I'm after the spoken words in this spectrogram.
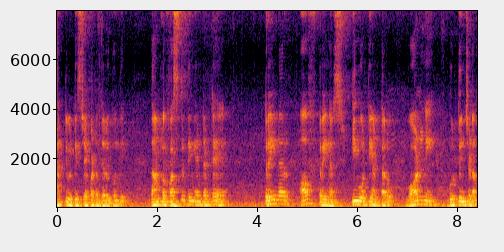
యాక్టివిటీస్ చేపట్టడం జరుగుతుంది. దాంట్లో ఫస్ట్ థింగ్ ఏంటంటే ట్రైనర్ ఆఫ్ ట్రైనర్స్ టీఓటీ అంటారు. వాళ్ళని గుర్తించడం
